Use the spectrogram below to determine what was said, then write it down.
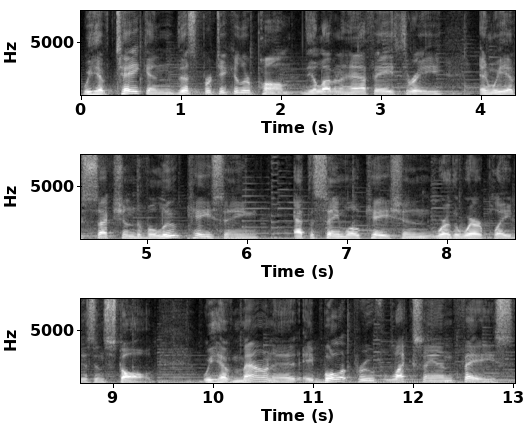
We have taken this particular pump, the 11.5 A3, and we have sectioned the volute casing at the same location where the wear plate is installed. We have mounted a bulletproof Lexan face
